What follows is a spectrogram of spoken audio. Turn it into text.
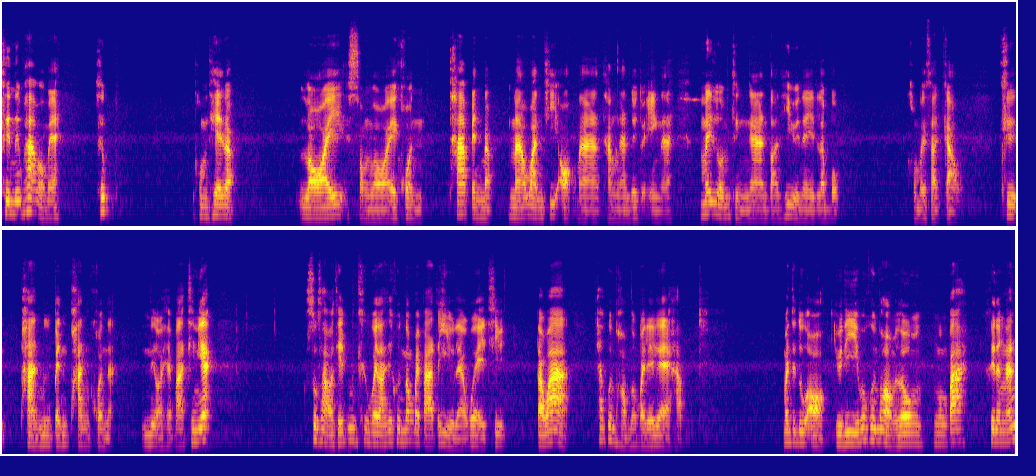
คือนึกภาพออกไหมคือผมเทรนแบบร้อยสองร้อยคน ถ้าเป็นแบบณวันที่ออกมาทำงานด้วยตัวเองนะ ไม่รวมถึงงานตอนที่อยู่ในระบบ ของบริษัทเก่า คือผ่านมือเป็นพันคนอะนึกออกใช่ปะทีเนี้ยสุกร์เสาร์อาทิตย์มันคือเวลาที่คุณต้องไปปาร์ตี้อยู่แล้วเว้ยที่ แต่ว่าถ้าคุณผอมลงไปเรื่อยๆครับ มันจะดูออกอยู่ดีว่าคุณผอมลงงงปะคือดังนั้น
